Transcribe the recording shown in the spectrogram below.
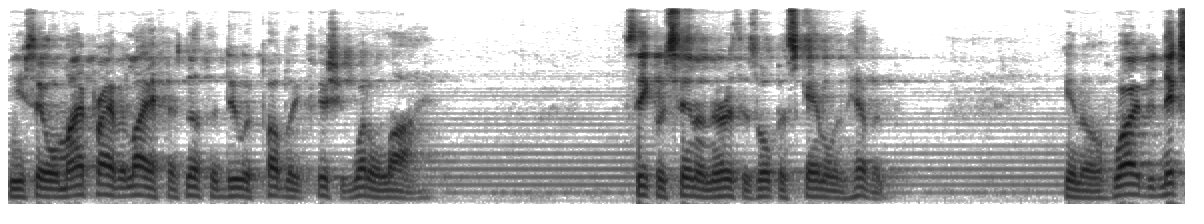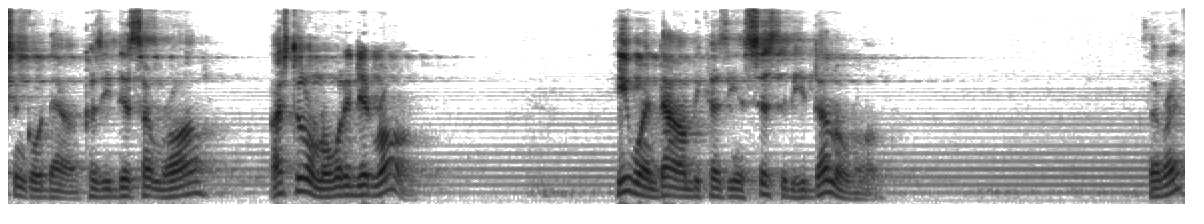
And you say, well, my private life has nothing to do with public fishing. What a lie. Secret sin on earth is open scandal in heaven. You know, why did Nixon go down? Because he did something wrong? I still don't know what he did wrong. He went down because he insisted he'd done no wrong. Is that right?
